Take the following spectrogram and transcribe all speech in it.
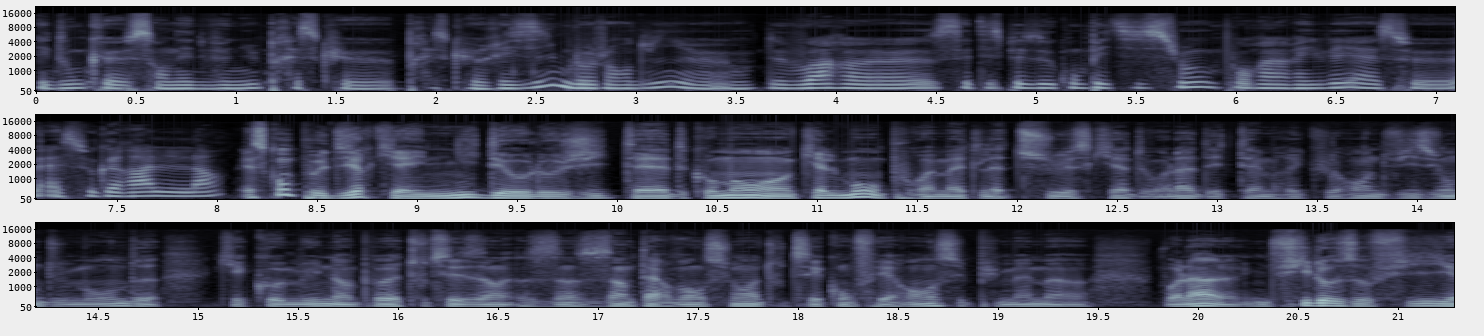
Et donc, euh, ça en est devenu presque, presque risible aujourd'hui euh, de voir euh, cette espèce de compétition pour arriver à ce, à ce Graal-là. Est-ce qu'on peut dire qu'il y a une idéologie TED? Comment, Quel mot on pourrait mettre là-dessus? Est-ce qu'il y a voilà, des thèmes récurrents, de vision du monde qui est commune un peu à toutes ces interventions, à toutes ces conférences, et puis même voilà, une philosophie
